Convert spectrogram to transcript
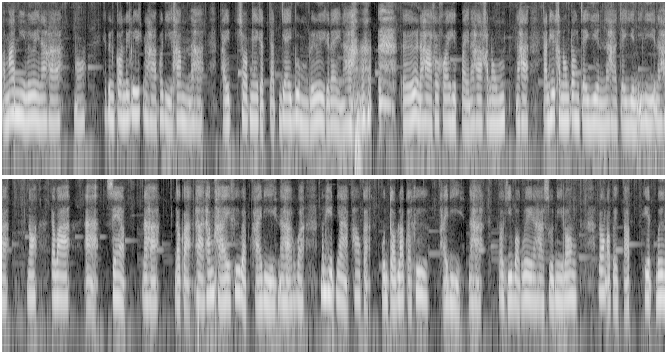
ประมาณนี้เลยนะคะเนาะให้เป็นก้อนเล็กๆนะคะ พอดีค่ำนะคะใครชอบใหญ่ก็จัดใหญ่บุ่มเลยก็ได้นะคะ เออนะคะ ค่อยๆเฮ็ดไปนะคะ ขนมนะคะ การเฮ็ดขนมต้องใจเย็นนะคะ ใจเย็นอีหลีนะคะเนาะแต่ว่าอ่าแซ่บนะคะแล้วก็ถ้าทำขายคือแบบขายดีนะคะเพราะว่ามันเฮ็ดยากเข้ากับผลตอบรับก็คือขายดีนะคะก็กี้บอกเลยนะคะ สูตรนี้ลองลองเอาไปปรับเฮ็ดเบิ่ง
